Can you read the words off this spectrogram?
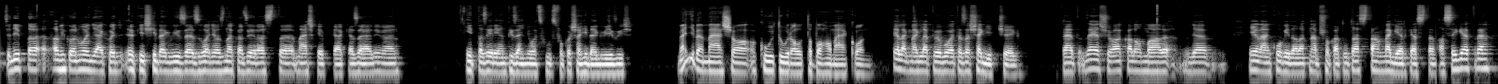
Úgyhogy itt, a, amikor mondják, hogy ők is hideg vízzel zuhanyoznak, azért azt másképp kell kezelni, mert itt azért ilyen 18-20 fokos a hideg víz is. Mennyiben más a, a kultúra ott a Bahamákon? Tényleg meglepő volt ez a segítség. Tehát az első alkalommal, ugye nyilván Covid alatt nem sokat utaztam, megérkeztem a szigetre,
